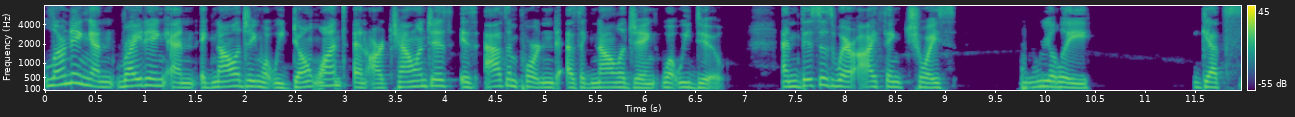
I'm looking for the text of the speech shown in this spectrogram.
learning and writing and acknowledging what we don't want and our challenges is as important as acknowledging what we do. And this is where I think choice really gets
